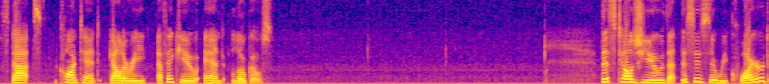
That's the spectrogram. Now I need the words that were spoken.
stats, content, gallery, FAQ, and logos. This tells you that this is the required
